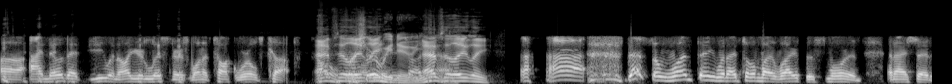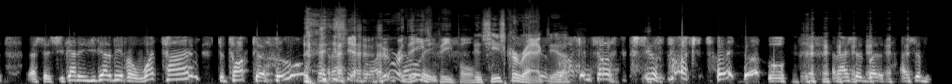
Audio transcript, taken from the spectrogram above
Uh, I know that you and all your listeners want to talk World Cup. Absolutely, sure we do, yeah. Absolutely. That's the one thing when I told my wife this morning, and I said, I said, you got to, you got to be able what time to talk to who? And I said, yeah, "Brock who are Tony." these people? And she's correct. She Yeah. Brock and Tony. She was Brock and And I said, but I said,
